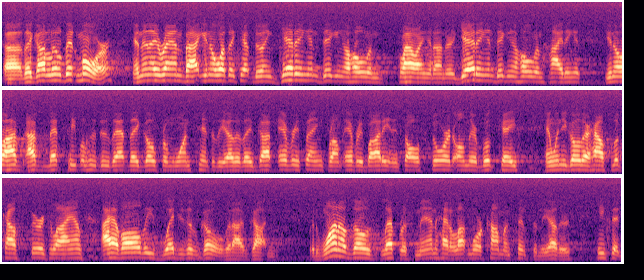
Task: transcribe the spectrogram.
Uh, they got a little bit more, and then they ran back. You know what they kept doing? Getting and digging a hole and plowing it under, getting and digging a hole and hiding it, you know, I've, I've met people who do that. They go from one tent to the other. They've got everything from everybody, and it's all stored on their bookcase. And when you go to their house, look how spiritual I am. I have all these wedges of gold that I've gotten. But one of those leprous men had a lot more common sense than the others. He said,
